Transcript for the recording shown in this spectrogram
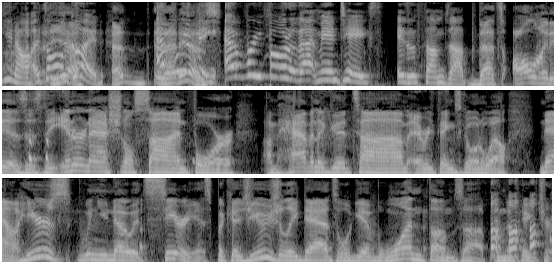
You know, it's all Yeah, good. that- that Everything, is. every photo that man takes is a thumbs up. That's all it is, is the international sign for I'm having a good time, everything's going well. Now, here's when you know it's serious because usually dads will give one thumbs up in the picture.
